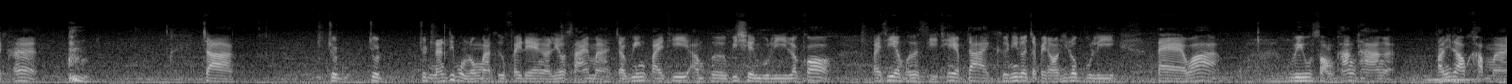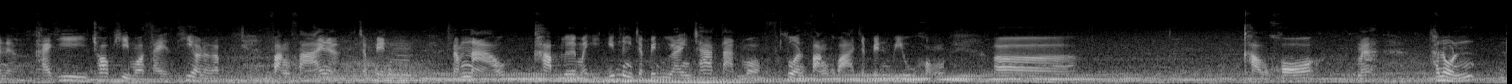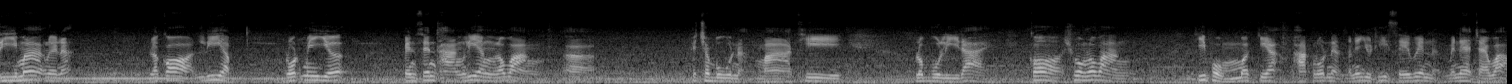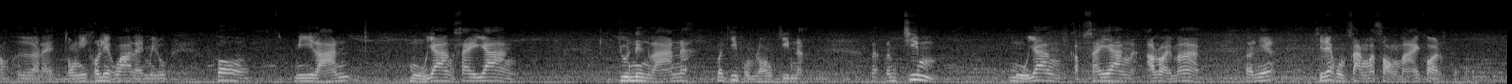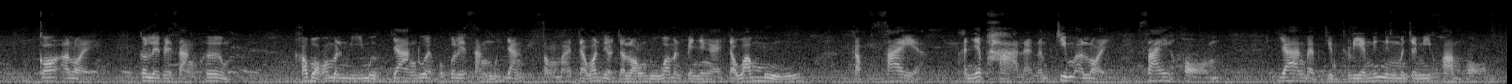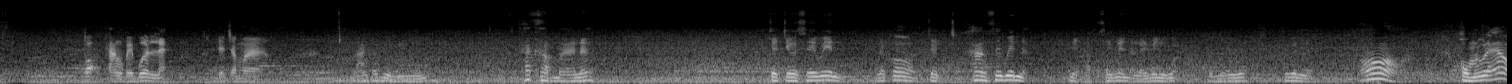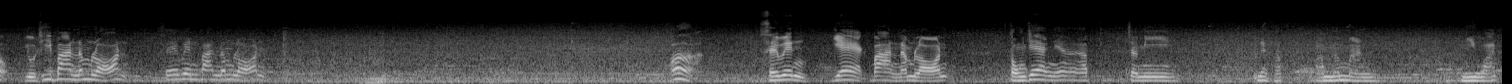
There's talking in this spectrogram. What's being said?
2275 จากจุดจุดจุดนั้นที่ผมลงมาคือไฟแดงอะเลี้ยวซ้ายมา จะวิ่งไปที่อำเภอวิเชียรบุรี แล้วก็ไปที่อำเภอสีเทพได้ คืนนี้เราจะไปนอนที่ลบบุรี แต่ว่าวิวสองข้างทางอะตอนที่เราขับมาเนี่ยใครที่ชอบขี่มอเตอร์ไซค์เที่ยวนะครับ ฝั่งซ้ายเนี่ยจะเป็นน้ำหนาวขับเลยมาอีกนิดนึงจะเป็นอุทยานแห่งชาติตาดหมอกส่วนฝั่งขวาจะเป็นวิวของเอ่อเขาคอนะถนนดีมากเลยนะ แล้วก็เรียบรถไม่เยอะเป็นเส้นทางเลี่ยงระหว่างเพชรบูรณ์มาที่ลบบุรีได้ ก็ช่วงระหว่างที่ผมเมื่อกี้พักรถเนี่ยตอนนี้อยู่ที่เซเว่นอะไม่แน่ใจว่าอำเภออะไร ตรงนี้เขาเรียกว่าอะไรไม่รู้ ก็มีร้านหมูย่างไส้ย่าง อยู่หนึ่งร้านนะเมื่อกี้ผมลองกินอะน้ำจิ้มหมูย่างกับไส้ย่างน่ะอร่อยมาก ตอนนี้ทีแรกผมสั่งมาสองไม้ก่อน ก็อร่อย ก็เลยไปสั่งเพิ่ม เขาบอกว่ามันมีหมึกย่างด้วย ผมก็เลยสั่งหมึกย่างอีกสองไม้แต่ว่าเดี๋ยวจะลองดูว่ามันเป็นยังไง แต่ว่าหมูกับไส้อะ อันนี้ผ่านแล้วน้ำจิ้มอร่อย ไส้หอม ย่างแบบเกรียมๆนิดนึงมันจะมีความหอม ก็สั่งไปเบิ้ลแล้วเดี๋ยวจะมา ร้านเขาอยู่ริมนู้นถ้าขับมานะ จะเจอเซเว่นแล้วก็จะข้างเซเว่นอะเนี่ยครับเซเว่นอะไรไม่รู้อะผมไม่รู้ว่าเซเว่นอะไรอ๋อ ผมรู้แล้วอยู่ที่บ้านน้ำร้อนเซเว่นบ้านน้ำร้อนอ่าเซเว่นแยกบ้านน้ำร้อน ตรงแยกนี้ครับ จะมีนี่ยครับปั๊มน้ำมันมีวัด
